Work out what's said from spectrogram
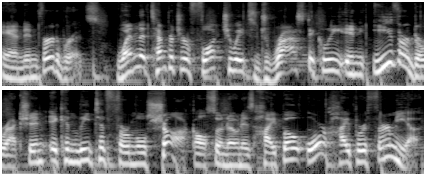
and invertebrates. When the temperature fluctuates drastically in either direction, it can lead to thermal shock, also known as hypo or hyperthermia,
